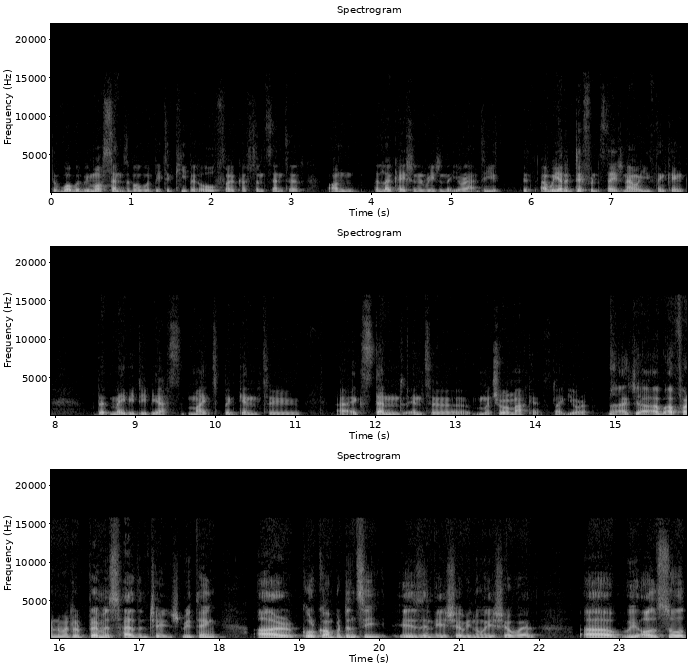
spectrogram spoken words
that what would be more sensible would be to keep it all focused and centered on the location and region that you're at. Do you are we at a different stage now? Are you thinking that maybe DBS might begin to uh, extend into mature markets like Europe? No, actually, our, our, fundamental premise hasn't changed. We think our core competency is in Asia. We know Asia well. Uh, we also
